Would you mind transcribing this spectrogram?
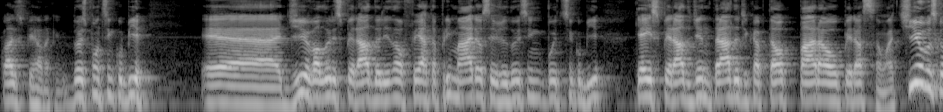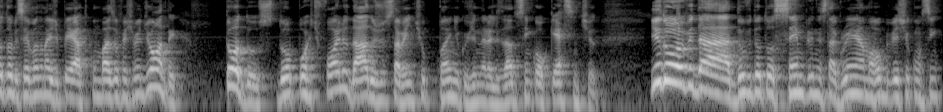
quase espirrando aqui, 2,5 bi é, de valor esperado ali na oferta primária, ou seja, 2,5 bi que é esperado de entrada de capital para a operação. Ativos que eu estou observando mais de perto com base no fechamento de ontem, todos do portfólio, dado justamente o pânico generalizado sem qualquer sentido. E dúvida? Dúvida eu estou sempre no Instagram, arroba com sim.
